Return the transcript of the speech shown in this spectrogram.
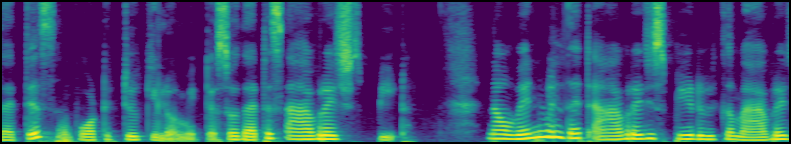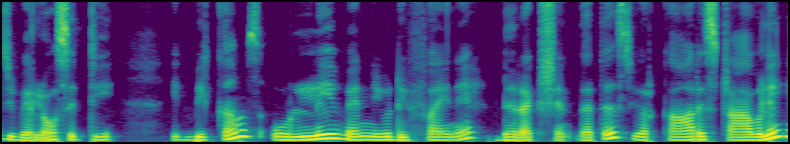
that is 42 kilometers. So that is average speed. Now when will that average speed become average velocity it becomes only when you define a direction. That is your car is traveling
